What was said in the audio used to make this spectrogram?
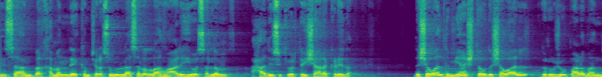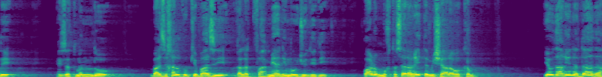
انسان برخمن دی کوم چې رسول الله صلی الله علیه وسلم احادیثو کې ورته اشاره کړې ده د شوال د میاشت او د شوال د روژو په اړه باندې عزتمندو بعضې خلکو کې بعضې غلط فهمیانې موجودې دي غواړم مختصر هغې ته اشاره وکړم یو د هغې نه دا ده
